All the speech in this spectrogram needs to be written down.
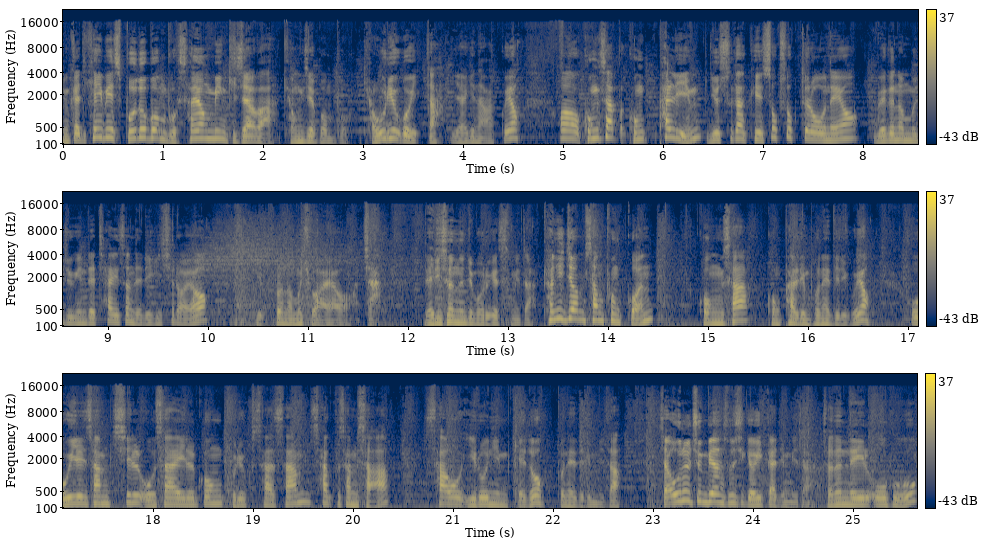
지금까지 KBS 보도본부 서영민 기자와 경제본부 겨울이 오고 있다 이야기 나왔고요. 어, 0408님 뉴스가 귀에 쏙쏙 들어오네요. 외근 업무 중인데 차에서 내리기 싫어요. 이 프로 너무 좋아요. 자 내리셨는지 모르겠습니다. 편의점 상품권 0408님 보내드리고요. 5137-5410-9643-4934 4515님께도 보내드립니다. 자 오늘 준비한 소식 여기까지입니다. 저는 내일 오후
